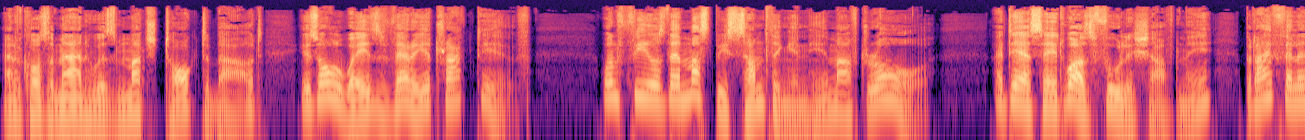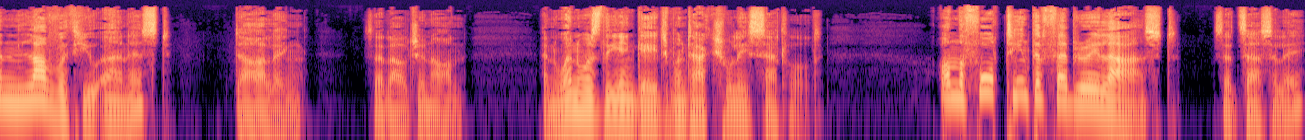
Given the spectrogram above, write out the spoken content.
And of course a man who is much talked about is always very attractive. One feels there must be something in him after all. I dare say it was foolish of me, but I fell in love with you, Ernest. Darling, said Algernon. And when was the engagement actually settled? On the fourteenth of February last, said Cecily.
